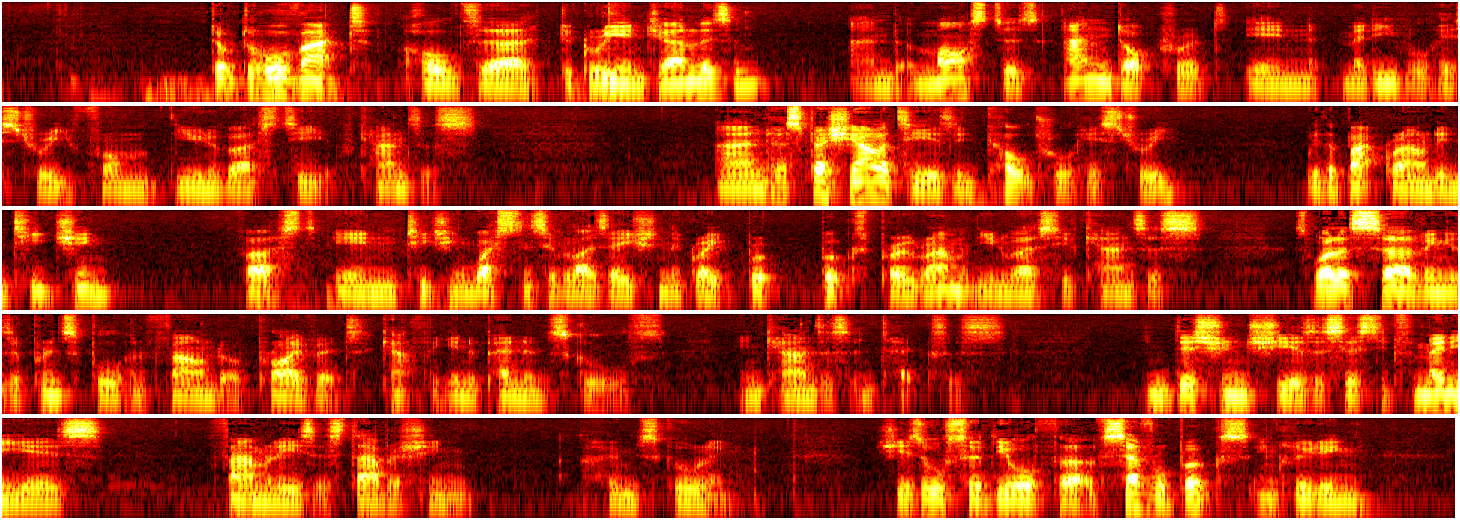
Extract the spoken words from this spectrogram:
Dr. Horvat holds a degree in journalism and a master's and doctorate in medieval history from the University of Kansas. And her speciality is in cultural history with a background in teaching, first in teaching Western civilization, the Great Books program at the University of Kansas, as well as serving as a principal and founder of private Catholic independent schools in Kansas and Texas. In addition, she has assisted for many years families establishing homeschooling. She is also the author of several books, including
